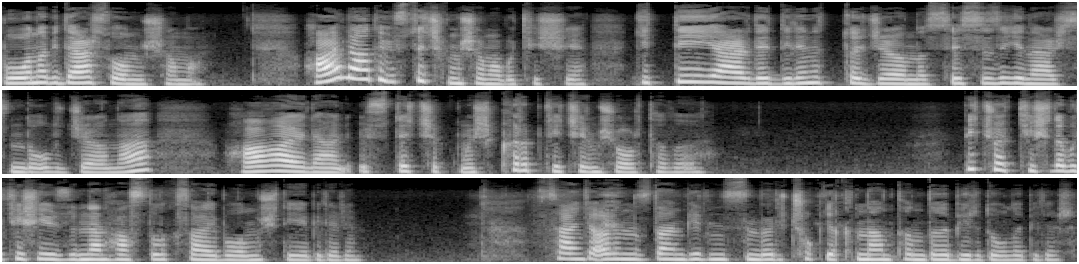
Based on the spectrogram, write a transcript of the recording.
bu ona bir ders olmuş ama. Hala da üste çıkmış ama bu kişi. Gittiği yerde dilini tutacağını, sessizlik enerjisinde olacağına halen üste çıkmış, kırıp geçirmiş ortalığı. Birçok kişi de bu kişi yüzünden hastalık sahibi olmuş diyebilirim. Sanki aranızdan birinizin böyle çok yakından tanıdığı biri de olabilir.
